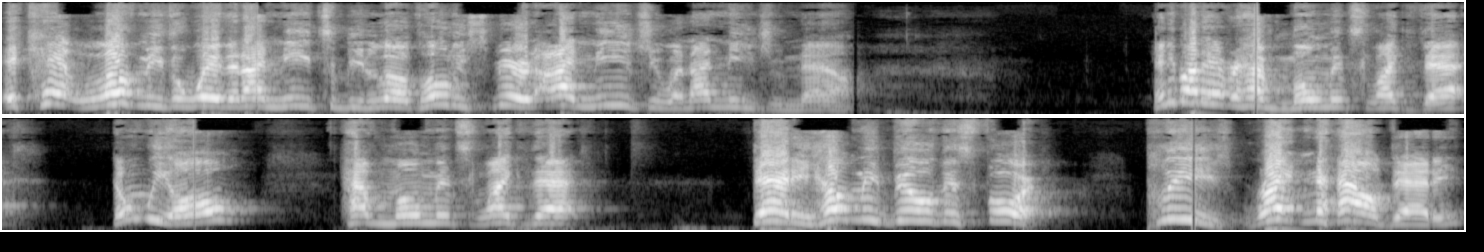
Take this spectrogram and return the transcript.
it can't love me the way that I need to be loved. Holy Spirit, I need you and I need you now. Anybody ever have moments like that? Don't we all have moments like that? Daddy, help me build this fort. Please, right now, Daddy.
